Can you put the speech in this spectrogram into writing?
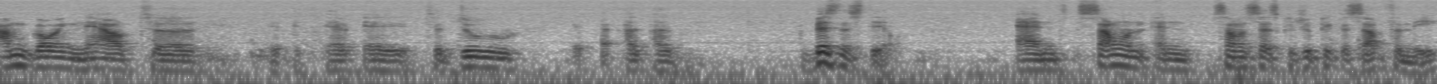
I'm going now to uh, uh, to do a, a, business deal, and someone and someone says, "Could you pick this up for me?"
